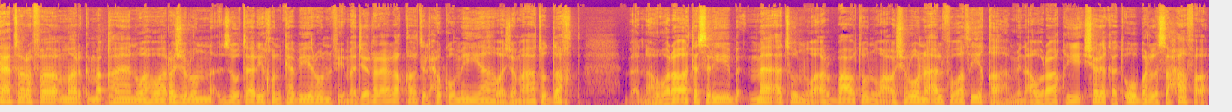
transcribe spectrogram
اعترف مارك مقهان وهو رجل ذو تاريخ كبير في مجال العلاقات الحكومية وجماعات الضغط بأنه وراء تسريب مائة وأربعة وعشرون ألف وثيقة من أوراق شركة أوبر للصحافة.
